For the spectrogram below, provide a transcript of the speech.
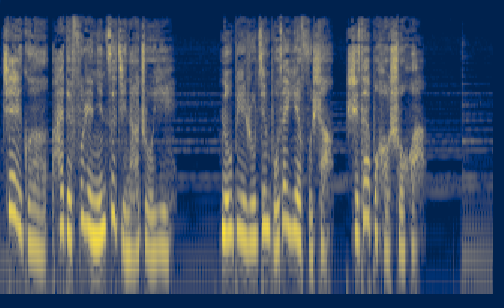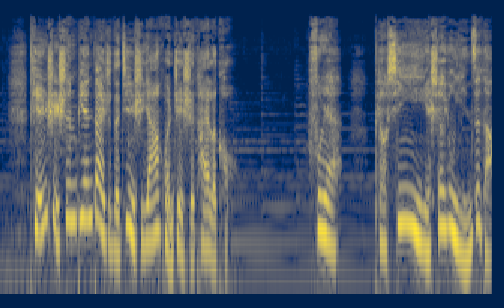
这个还得夫人您自己拿主意，奴婢如今不在叶府上，实在不好说话。田氏身边带着的进士丫鬟这时开了口：“夫人，表心意也是要用银子的。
